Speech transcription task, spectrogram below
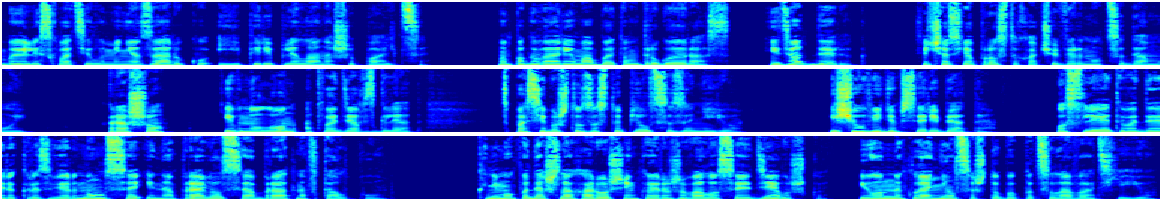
Бейли схватила меня за руку и переплела наши пальцы. «Мы поговорим об этом в другой раз. Идет Дерек? Сейчас я просто хочу вернуться домой». «Хорошо», — кивнул он, отводя взгляд. «Спасибо, что заступился за нее. Еще увидимся, ребята». После этого Дерек развернулся и направился обратно в толпу. К нему подошла хорошенькая рыжеволосая девушка, и он наклонился, чтобы поцеловать ее.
